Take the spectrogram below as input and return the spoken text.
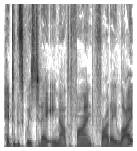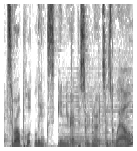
Head to the Squiz Today email to find Friday Lites, or I'll put links in your episode notes as well.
